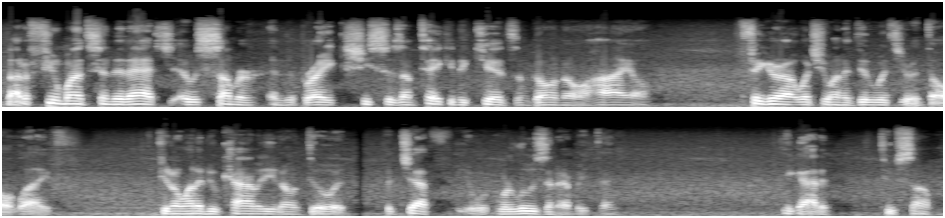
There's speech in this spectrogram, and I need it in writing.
about a few months into that, it was summer and the break. She says, I'm taking the kids, I'm going to Ohio. Figure out what you want to do with your adult life. If you don't want to do comedy, don't do it. But Jeff, we're losing everything. You got to do something.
